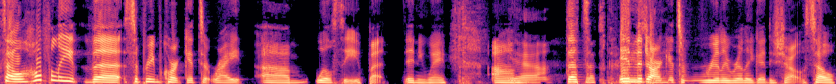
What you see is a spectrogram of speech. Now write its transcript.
so hopefully the Supreme Court gets it right. Um, we'll see. But anyway, um, yeah, that's, that's in the dark. It's a really, really good show. So,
